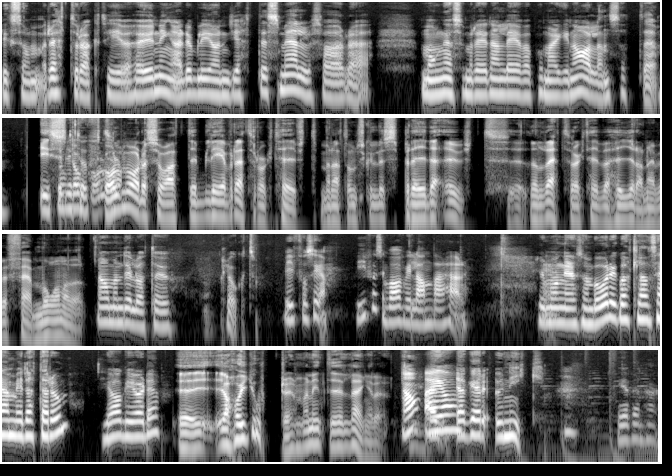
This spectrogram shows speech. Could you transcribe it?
liksom retroaktiva höjningar. Det blir ju en jättesmäll för eh, många som redan lever på marginalen. Så att, eh, i Stockholm var det så att det blev retroaktivt men att de skulle sprida ut den retroaktiva hyran över fem månader. Ja, men det låter ju klokt. Vi får se, vi får se. var vi landar här. Hur många är det som bor i Gotlandshem i detta rum? Jag gör det. Eh, jag har gjort det, men inte längre. Ja, jag... jag är unik. Mm. Även här.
